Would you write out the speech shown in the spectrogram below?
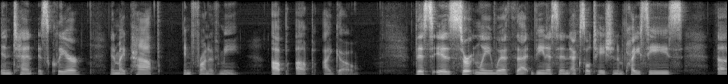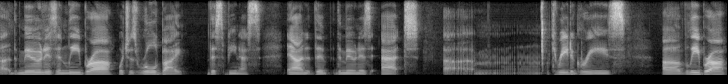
intent is clear, and my path in front of me. Up, up I go. This is certainly with that Venus in exaltation in Pisces. Uh, the moon is in Libra, which is ruled by this Venus, and the the moon is at um, three degrees of Libra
